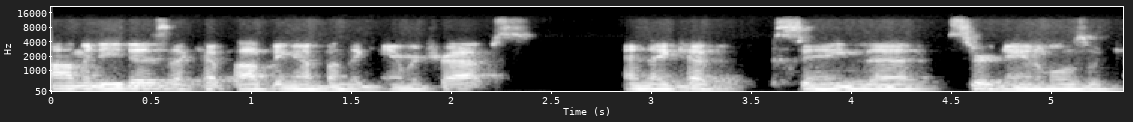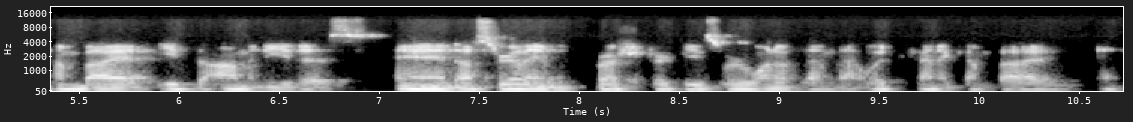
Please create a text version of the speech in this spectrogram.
amanitas that kept popping up on the camera traps. And they kept saying that certain animals would come by and eat the amanitas, and Australian brush turkeys were one of them that would kind of come by and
